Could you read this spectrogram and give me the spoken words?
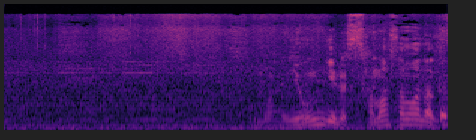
4ギル様々だぞ。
